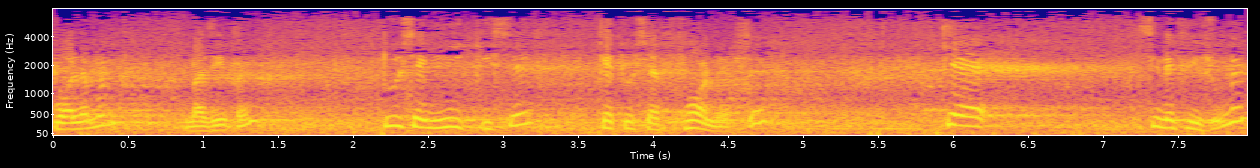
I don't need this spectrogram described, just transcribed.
πόλεμο μαζί του τους ενίκησε και τους εφώνευσε και συνεχίζουμε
